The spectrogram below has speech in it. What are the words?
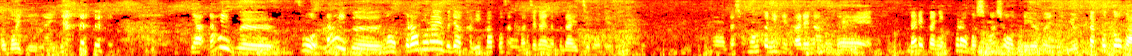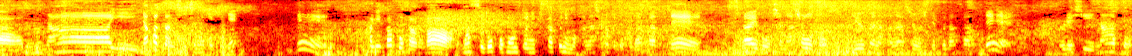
覚えていない。いや、ライブ、そう、ライブのコラボライブでは鍵かっこさんが間違いなく第1号です。の、私本当にヘタレなので、誰かにコラボしましょうっていう風に言ったことがない、なかったんですよ、その時ね。で、鍵かっこさんが、まあ、すごく本当に気さくにも話しかけてくださって、ライブをしましょうという風な話をしてくださって、嬉しいなと。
